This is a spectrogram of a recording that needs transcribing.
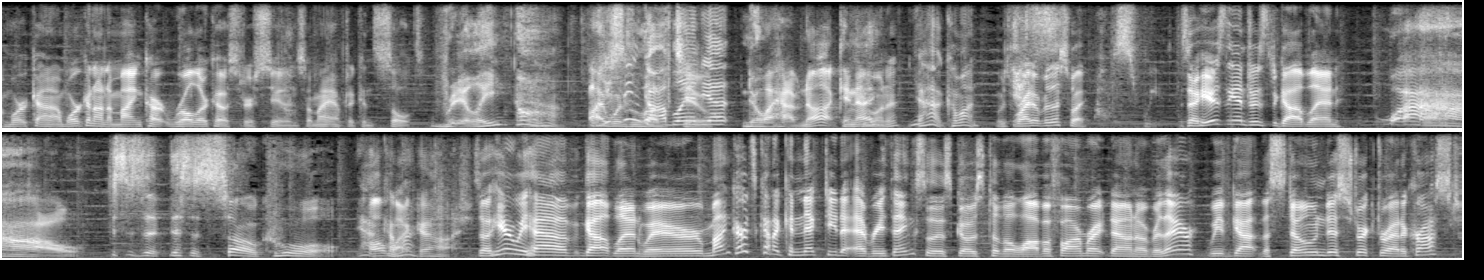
I'm working on I'm working on a minecart roller coaster soon, so I might have to consult. Really? Have I you would seen love Gobland to. yet? No, I have not. Can I? You want it? Yeah, come on. It was right over this way. Oh, sweet. So here's the entrance to Gobland. Wow. This is a, this is so cool. Yeah, oh my on. gosh. So here we have Gobland where minecarts kind of connect you to everything. So this goes to the lava farm right down over there. We've got the stone district right across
